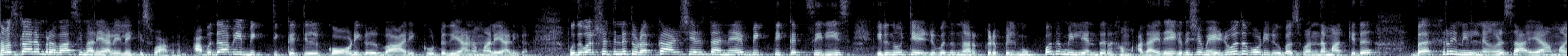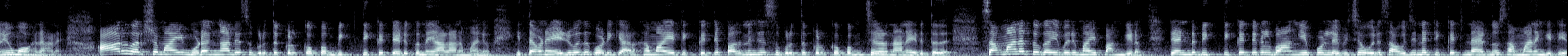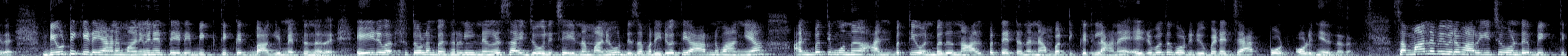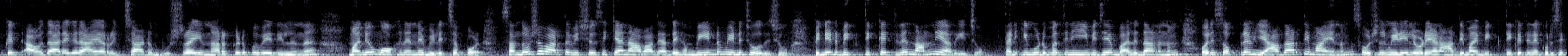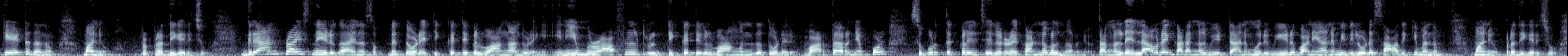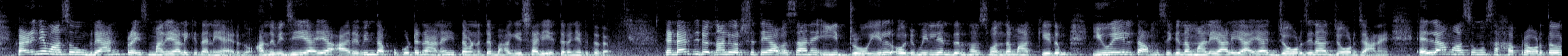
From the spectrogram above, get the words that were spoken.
നമസ്കാരം പ്രവാസി മലയാളിയിലേക്ക് സ്വാഗതം. അബുദാബി ബിഗ് ടിക്കറ്റിൽ കോടികൾ വാരിക്കൂട്ടുകയാണ് മലയാളികൾ. പുതുവർഷത്തിന്റെ തുടക്കാഴ്ചയിൽ തന്നെ ബിഗ് ടിക്കറ്റ് സീരീസ് ഇരുന്നൂറ്റി എഴുപത് നറുക്കെടുപ്പിൽ മുപ്പത് മില്യൺ ദിർഹം അതായത് ഏകദേശം എഴുപത് കോടി രൂപ സ്വന്തമാക്കിയത് ബഹ്റിനിൽ നേഴ്സായ മനു മോഹനാണ്. ആറു വർഷമായി മുടങ്ങാതെ സുഹൃത്തുക്കൾക്കൊപ്പം ബിഗ് ടിക്കറ്റ് എടുക്കുന്നയാളാണ് മനു. ഇത്തവണ എഴുപത് കോടിക്ക് അർഹമായ ടിക്കറ്റ് പതിനഞ്ച് സുഹൃത്തുക്കൾക്കൊപ്പം ചേർന്നാണ് എടുത്തത്. സമ്മാനത്തുക ഇവരുമായി പങ്കിടും. രണ്ട് ബിഗ് ടിക്കറ്റുകൾ വാങ്ങിയപ്പോൾ ലഭിച്ച ഒരു സൗജന്യ ടിക്കറ്റിനായിരുന്നു സമ്മാനം കിട്ടിയത്. ഡ്യൂട്ടിക്കിടെയാണ് മനുവിനെ തേടി ബിഗ് ടിക്കറ്റ് ഭാഗ്യം എത്തുന്നത്. ഏഴ് വർഷത്തോളം ബഹ്റിനിൽ നേഴ്സായി ജോലി ചെയ്യുന്ന മനു ഡിസംബർ ഇരുപത്തി ആറിന് വാങ്ങിയ അൻപത്തിമൂന്ന് അൻപത്തി ഒൻപത് നാൽപ്പത്തെട്ട് എന്ന നമ്പർ ടിക്കറ്റിലാണ് എഴുപത് കോടി രൂപയുടെ ജാക്ക് പോട്ട് ഒളിഞ്ഞിരുന്നത്. സമ്മാന വിവരം അറിയിച്ചുകൊണ്ട് ബിഗ് ടിക്കറ്റ് അവതാരകരായ റിച്ചാർഡും ബുഷ്റയും നറുക്കെടുപ്പ് വേദിയിൽ നിന്ന് മനു മോഹനനെ വിളിച്ചപ്പോൾ സന്തോഷ വാർത്ത വിശ്വസിക്കാനാവാതെ അദ്ദേഹം വീണ്ടും വീണ്ടും ചോദിച്ചു. പിന്നീട് ബിഗ് ടിക്കറ്റിന് നന്ദി അറിയിച്ചു. തനിക്കും കുടുംബത്തിന് ഈ വിജയം വലുതാണെന്നും ഒരു സ്വപ്നം യാഥാർത്ഥ്യമായെന്നും സോഷ്യൽ മീഡിയയിലൂടെയാണ് ആദ്യമായി ബിഗ് ടിക്കറ്റിനെ കുറിച്ച് കേട്ടതെന്നും മനു പ്രതികരിച്ചു. ഗ്രാൻഡ് പ്രൈസ് നേടുക എന്ന സ്വപ്നത്തോടെ ടിക്കറ്റുകൾ വാങ്ങാൻ തുടങ്ങി. ഇനിയും റാഫിൽ ടിക്കറ്റുകൾ വാങ്ങുന്നത് തുടരും. വാർത്ത അറിഞ്ഞപ്പോൾ സുഹൃത്തുക്കളിൽ ചിലരുടെ കണ്ണുകൾ നിറഞ്ഞു. തങ്ങളുടെ എല്ലാവരുടെയും കടങ്ങൾ വീട്ടാനും ഒരു വീട് പണിയാനും ഇതിലൂടെ സാധിക്കുമെന്നും മനു പ്രതികരിച്ചു. കഴിഞ്ഞ മാസവും ഗ്രാൻഡ് പ്രൈസ് മലയാളിക്ക് തന്നെയായിരുന്നു. അന്ന് വിജയിയായ അരവിന്ദ് അപ്പുക്കുട്ടനാണ് ഇത്തവണത്തെ ഭാഗ്യശാലിയെ തിരഞ്ഞെടുത്തത്. രണ്ടായിരത്തി ഇരുപത്തിനാല് വർഷത്തെ അവസാന ഈ ഡ്രോയിൽ ഒരു മില്യൺ ദീർഘം സ്വന്തമാക്കിയതും യു എയിൽ താമസിക്കുന്ന മലയാളിയായ ജോർജിന ജോർജ് ആണ് എല്ലാ മാസവും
